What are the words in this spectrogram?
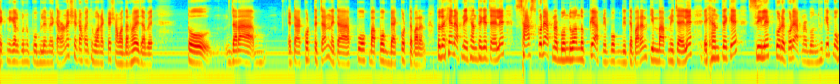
টেকনিক্যাল কোনো প্রবলেমের কারণে, সেটা হয়তো অনেকটাই সমাধান হয়ে যাবে। তো যারা এটা করতে চান, এটা পোক বা পোক ব্যাক করতে পারেন। তো দেখেন, আপনি এখান থেকে চাইলে সার্চ করে আপনার বন্ধু বান্ধবকে আপনি পোক দিতে পারেন, কিংবা আপনি চাইলে এখান থেকে সিলেক্ট করে করে আপনার বন্ধুকে পোক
